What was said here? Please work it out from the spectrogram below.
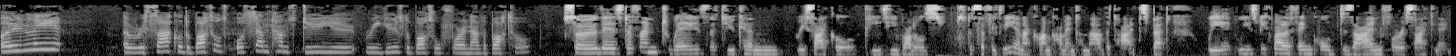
only uh, recycle the bottles or sometimes do you reuse the bottle for another bottle? So there's different ways that you can recycle PET bottles specifically, and I can't comment on the other types, but we, we speak about a thing called design for recycling,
